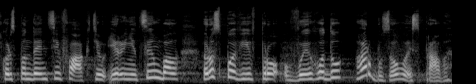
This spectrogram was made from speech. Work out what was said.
Кореспонденції фактів Ірині Цимбал розповів про вигоду гарбузової справи.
